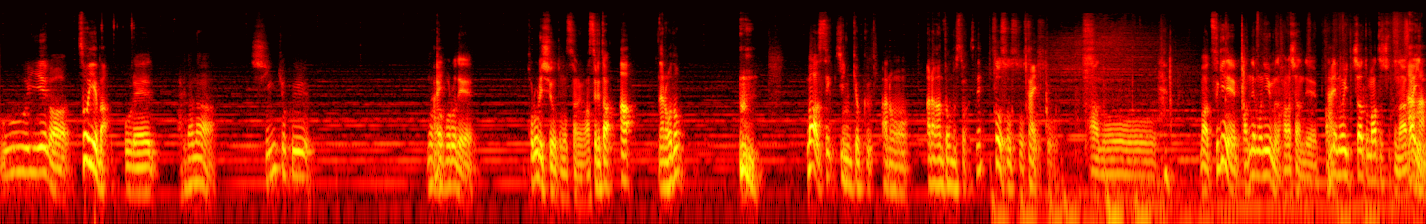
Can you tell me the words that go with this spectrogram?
そういえば、そういえば。これ、あれだな、新曲のところで、ポロリしようと思ってたのに忘れた。あなるほど。まあ、せ新曲あのアラガントームストーンですね。そうそうそうそうそう。はい。あのー まあ次ね、パンデモニウムの話なんで、パンデモ行っちゃうとまたちょっと長いん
